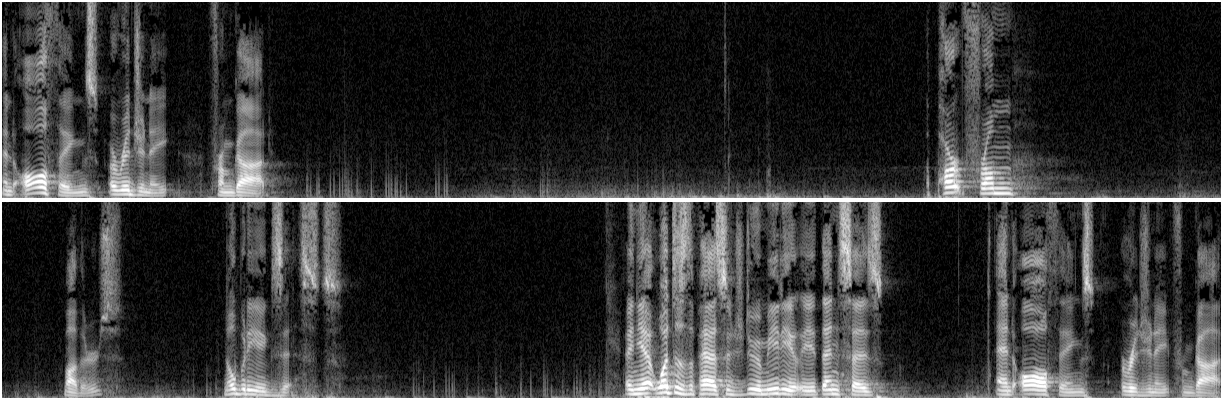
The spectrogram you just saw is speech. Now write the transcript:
And all things originate from God. Apart from mothers, nobody exists. And yet, what does the passage do immediately? It then says, and all things originate from God.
